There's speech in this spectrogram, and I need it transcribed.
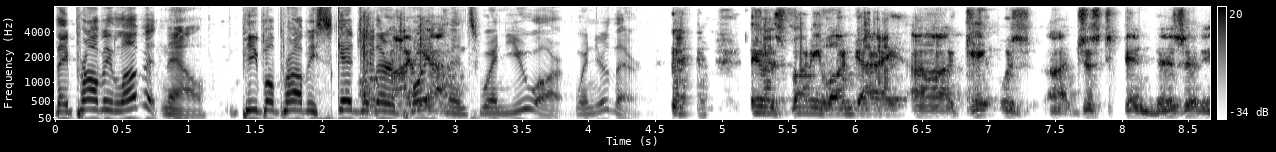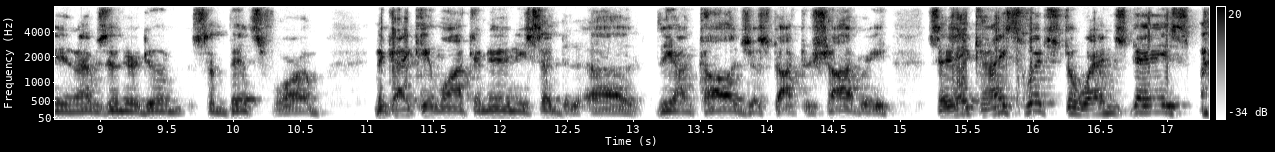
They probably love it now. People probably schedule Oh, their God, yeah. appointments when you are when you're there. it was funny. One guy, uh, Kate was uh, just in visiting, and I was in there doing some bits for him. The guy came walking in, and he said to uh, the oncologist, Dr. Chaudhry, said, "Hey, can I switch to Wednesdays?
